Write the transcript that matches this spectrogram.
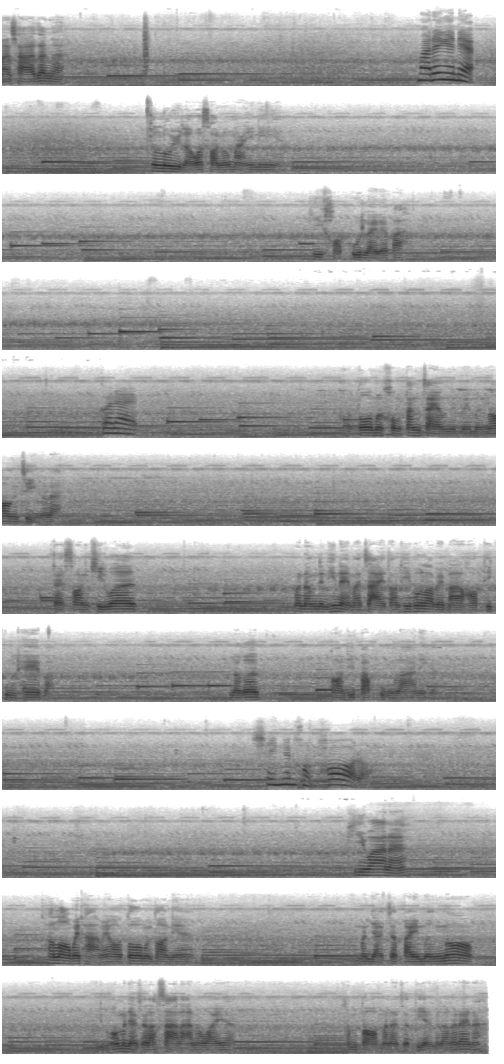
มาช้าจังอะมาได้ไงเนี่ย ก็รู้อยู่แล้วว่าสอนลงมาที่นี่อะพี่ขอพูดอะไรได้ปะก็ได้ ขอโต้มันคงตั้งใจเอาเงินไปเมืองนอกจริงๆแล้วแหละ แต่ซอนคิดว่า มันเอาเงินที่ไหนมาจ่ายตอนที่พวกเราไปบาร์ฮอปที่กรุงเทพอะแล้วก็ตอนที่ปรับปรุงร้านอีกอะใช้เงินของพ่อเหรอ พี่ว่านะ ถ้าลองไปถามไอออโต้มันตอนเนี้ย มันอยากจะไปเมืองนอก หรือว่ามันอยากจะรักษาร้านเอาไว้อะคำตอบมันอาจจะเปลี่ยนไปแล้วก็ได้นะ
